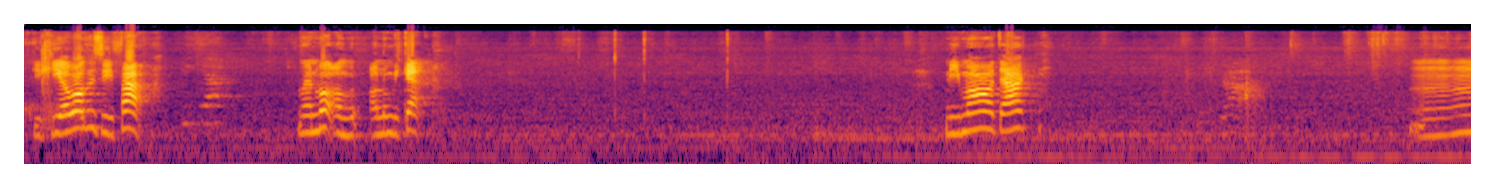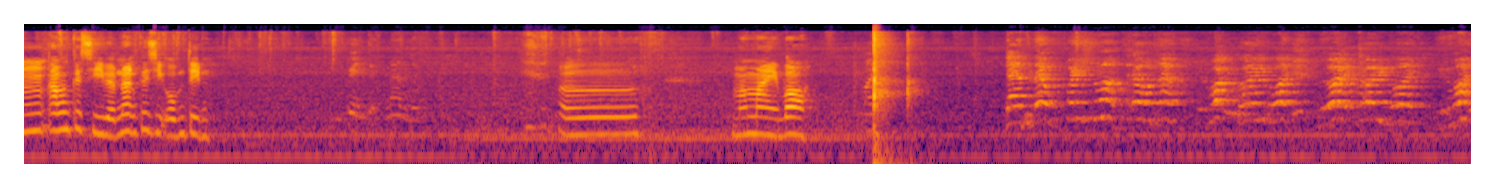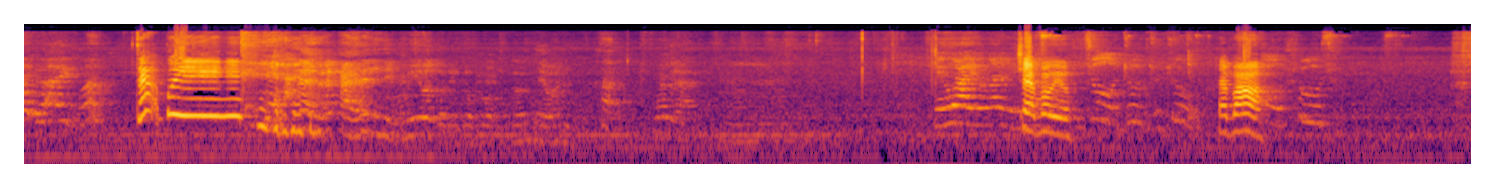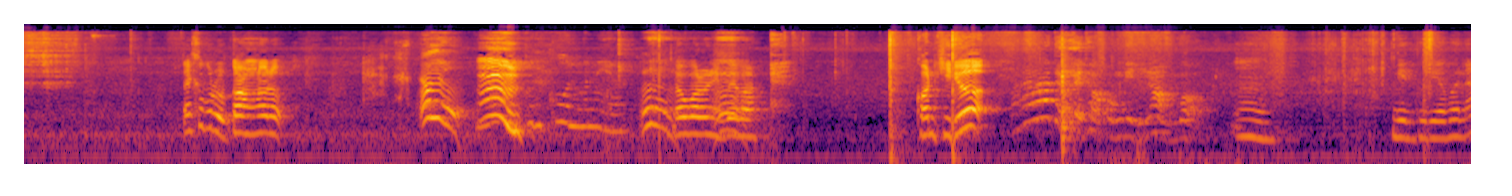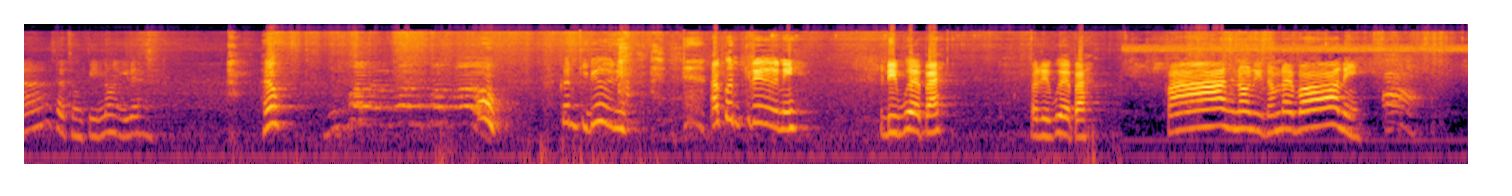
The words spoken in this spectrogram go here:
สีเขียวบ่คือสีฟ้าแมนบ่เอาเอานุมิกะ ดีมอจักอืมเอามันคือสีแบบนั้นคือสีอมตินเออ มาใหม่บ่จ้าปุย แช่บบ่วิวชูชูชูชูแช่บบ่ชูได้คือบุรุษกล้องแล้วลูกอืมอืมคุณคุณมันเนี่ยอืมเราบ่รู้นี่เว้ยบ่คนขี้ดื้อจะเคยถอดของดินนอกบอกอืมเรียนผู้เดียวเพิ่นอะใส่ถุงตีนน้องอีกได้อเฮ้ยโอ้คนขี้ดื้อนี่เอาคนขี้ดื้อนี่ไปดีเบื่อยไปไปดีเบื่อยไป ป้าให้น้องดีน้ำได้บ่นี่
